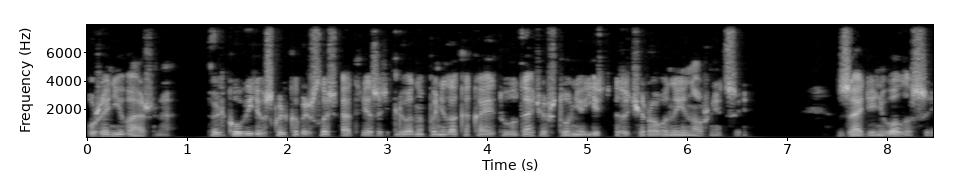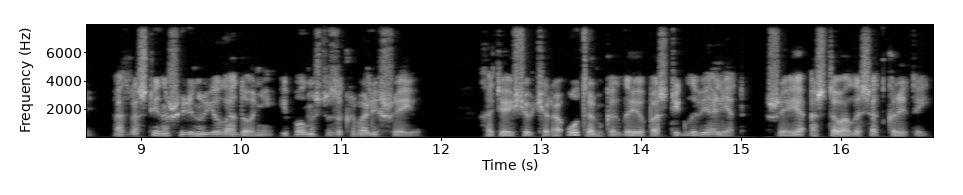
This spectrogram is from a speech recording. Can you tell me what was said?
уже не важно. Только увидев, сколько пришлось отрезать, Леона поняла, какая это удача, что у нее есть зачарованные ножницы. За день волосы отросли на ширину ее ладони и полностью закрывали шею. Хотя еще вчера утром, когда ее постигла Виолет, шея оставалась открытой.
